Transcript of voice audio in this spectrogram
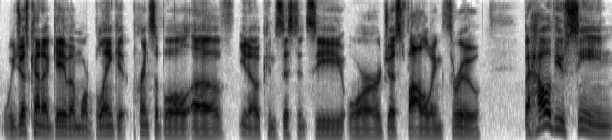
We just kind of gave a more blanket principle of, you know, consistency or just following through. But how have you seen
